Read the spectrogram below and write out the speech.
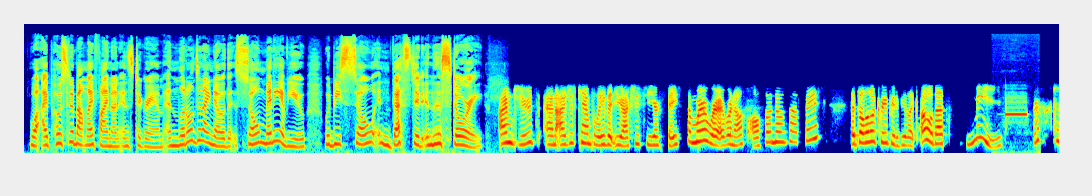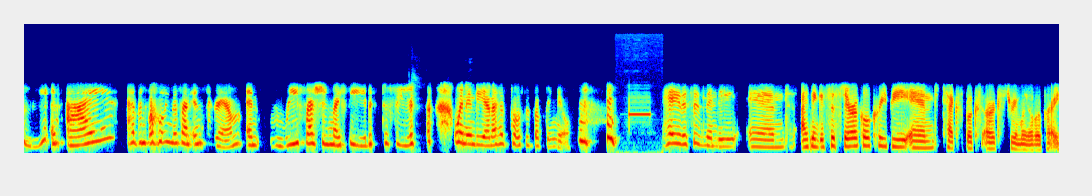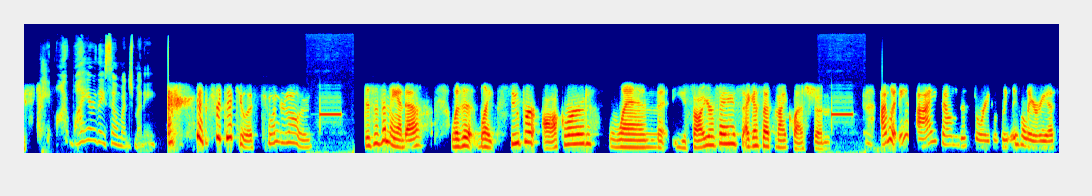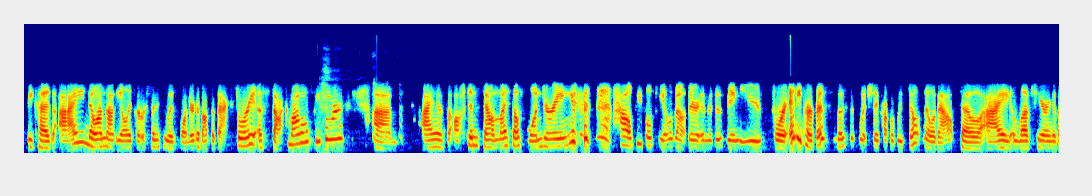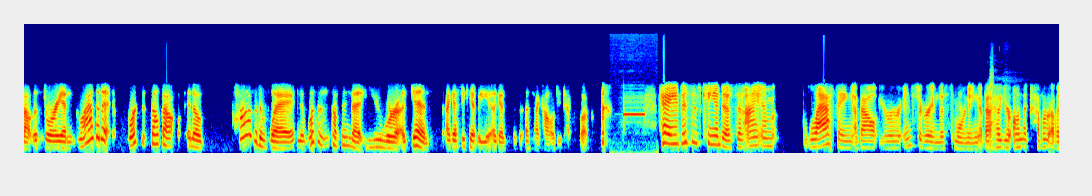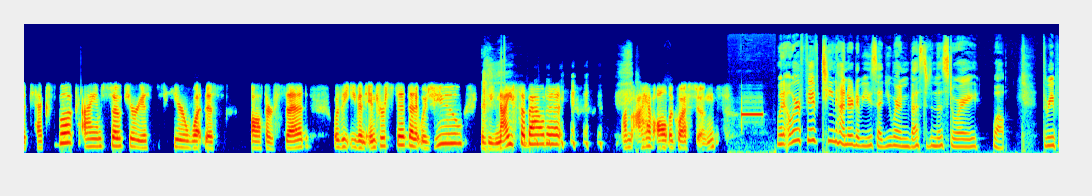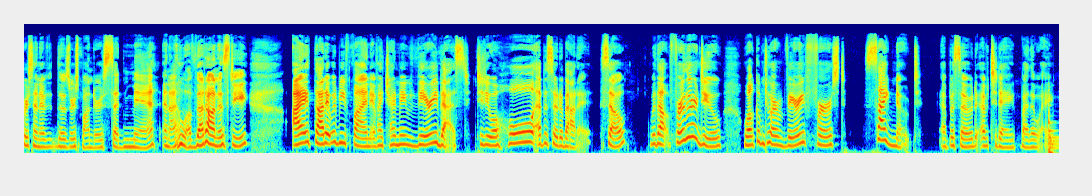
Well, I posted about my find on Instagram, and little did I know that so many of you would be so invested in this story. I'm Jude, and I just can't believe that you actually see your face somewhere where everyone else also knows that face it's a little creepy to be like, oh, that's me. This is Katie, and I have been following this on Instagram and refreshing my feed to see when Indiana has posted something new. hey, this is Mindy, and I think it's hysterical, creepy, and textbooks are extremely overpriced. Why are they so much money? it's ridiculous. $200. This is Amanda. Was it like super awkward when you saw your face? I guess that's my question. I'm Whitney. I found this story completely hilarious because I know I'm not the only person who has wondered about the backstory of stock models before. Um, I have often found myself wondering how people feel about their images being used for any purpose, most of which they probably don't know about. So I loved hearing about the story and glad that it worked itself out in a positive way. And it wasn't something that you were against. I guess you can't be against a psychology textbook. hey, this is Candace, and I am laughing about your Instagram this morning about how you're on the cover of a textbook. I am so curious to hear what this author said. Was he even interested that it was you? Is he nice about it? I have all the questions. When over 1,500 of you said you were invested in the story, well, 3% of those responders said meh, and I love that honesty. I thought it would be fun if I tried my very best to do a whole episode about it. So, without further ado, welcome to our very first side note episode of today, by the way.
